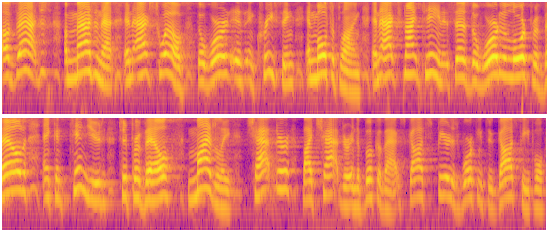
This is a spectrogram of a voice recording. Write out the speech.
of that. Just imagine that. In Acts 12, the word is increasing and multiplying. In Acts 19, it says, The word of the Lord prevailed and continued to prevail mightily. Chapter by chapter in the book of Acts, God's Spirit is working through God's people.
